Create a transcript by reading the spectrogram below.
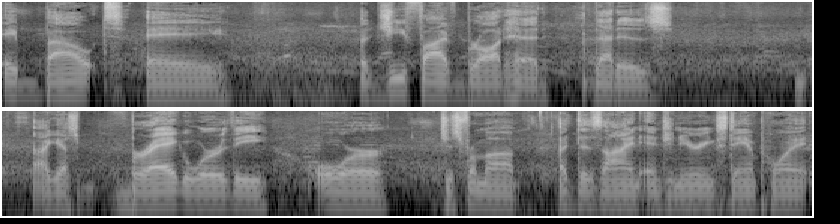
about a a G5 broadhead that is, I guess, brag worthy, or just from a, a design engineering standpoint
